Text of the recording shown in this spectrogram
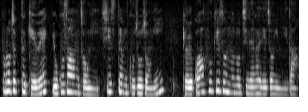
프로젝트 계획, 요구사항 정의, 시스템 구조 정의, 결과, 후기 순으로 진행할 예정입니다.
